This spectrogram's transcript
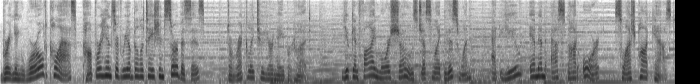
bringing world class comprehensive rehabilitation services directly to your neighborhood. You can find more shows just like this one at umms.org slash podcast.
